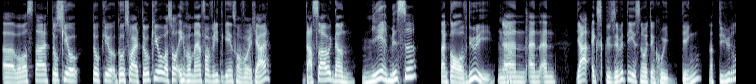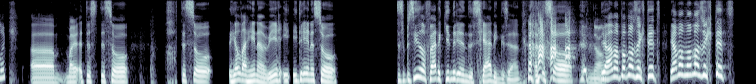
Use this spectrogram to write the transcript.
eh, wat was daar? Tokyo, Tokyo, Ghostwire Tokyo was wel een van mijn favoriete games van vorig jaar. Dat zou ik dan meer missen dan Call of Duty. Ja. En, en, en ja, exclusivity is nooit een goed ding, natuurlijk. Ehm, maar het is, het is zo. Het is zo. Heel dat heen en weer. I- iedereen is zo. Het is precies alsof wij de kinderen in de scheiding zijn. het is zo. Ja. Ja, maar papa zegt dit. Ja, maar mama zegt dit.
